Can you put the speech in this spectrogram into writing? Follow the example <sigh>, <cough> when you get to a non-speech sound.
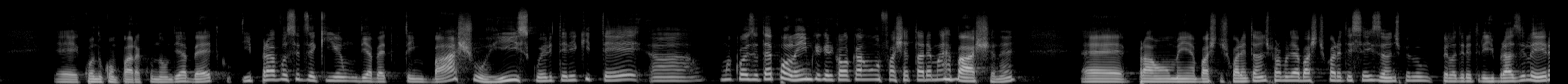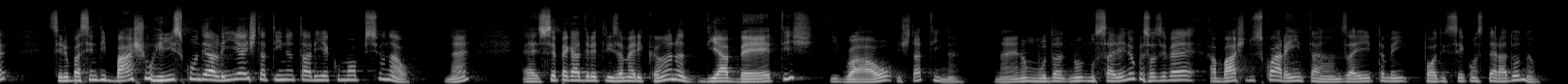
é, quando compara com o não diabético. E para você dizer que um diabético tem baixo risco, ele teria que ter ah, uma coisa até polêmica, que ele colocar uma faixa etária mais baixa, né? É, para homem abaixo dos 40 anos, para mulher abaixo dos 46 anos, pelo, pela diretriz brasileira. Seria um paciente de baixo risco, onde ali a estatina estaria como opcional, né? É, se você pegar a diretriz americana, diabetes igual estatina. Né? Não muda, não, não sai nem se você estiver abaixo dos 40 anos, aí também pode ser considerado ou não.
